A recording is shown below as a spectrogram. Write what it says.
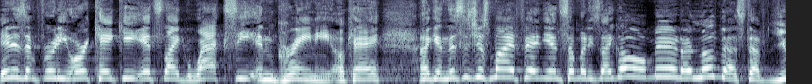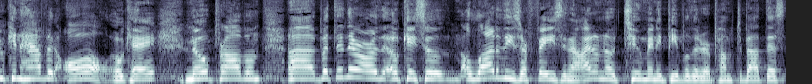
it isn't fruity or cakey. It's like waxy and grainy, okay? Again, this is just my opinion. Somebody's like, oh man, I love that stuff. You can have it all, okay? No problem. Uh, but then there are, the, okay, so a lot of these are phasing out. I don't know too many people that are pumped about this.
